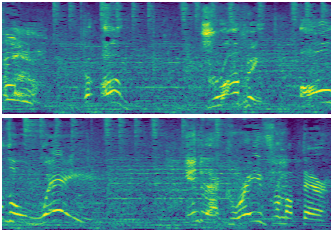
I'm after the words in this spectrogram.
Oh, dropping all the way into that grave from up there.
